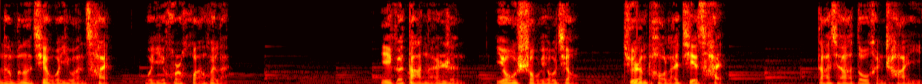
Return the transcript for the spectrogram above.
能不能借我一碗菜？我一会儿还回来。一个大男人有手有脚，居然跑来借菜，大家都很诧异。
